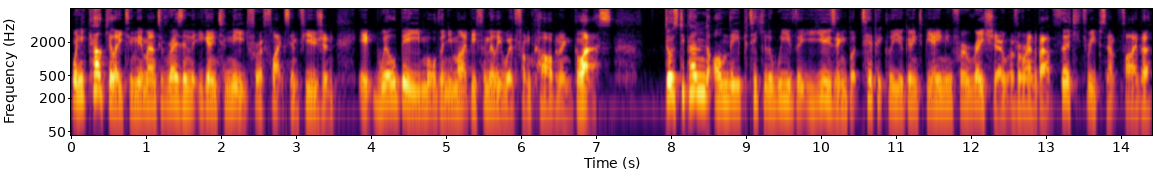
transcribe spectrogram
When you're calculating the amount of resin that you're going to need for a flax infusion, it will be more than you might be familiar with from carbon and glass. Does depend on the particular weave that you're using, but typically you're going to be aiming for a ratio of around about 33% fibre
